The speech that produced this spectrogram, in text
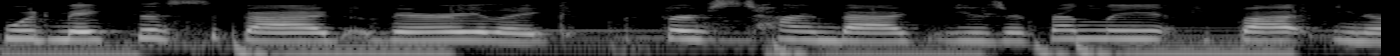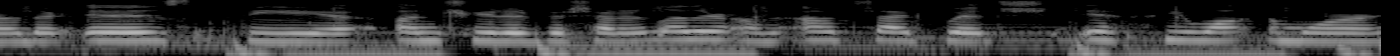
would make this bag very like first time bag user friendly, but you know, there is the untreated vachetta leather on the outside, which if you want a more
